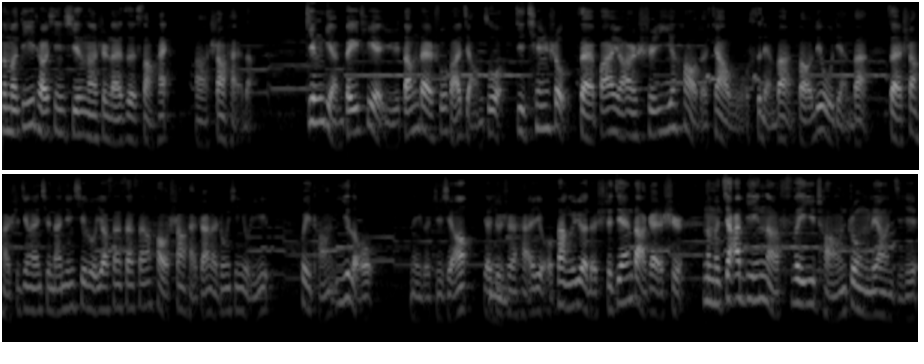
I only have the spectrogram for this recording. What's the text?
那么第一条信息呢，是来自上海啊，上海的。经典碑帖与当代书法讲座暨签售，在八月二十一号的下午四点半到六点半，在上海市静安区南京西路幺三三三号上海展览中心友谊会堂一楼那个举行，也就是还有半个月的时间，大概是。那么嘉宾呢，非常重量级，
